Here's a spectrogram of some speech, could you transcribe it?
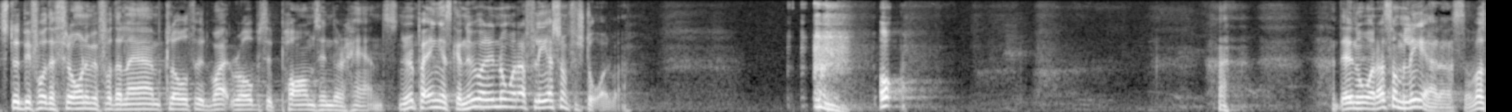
stood before the throne and before the lamb clothed with white robes with palms in their hands. Nu är det på engelska, nu är det några fler som förstår. Va? oh. Det är några som ler. Alltså.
